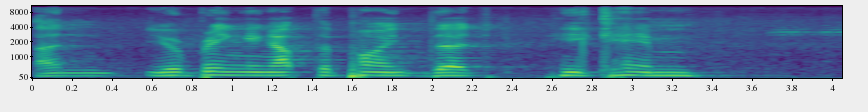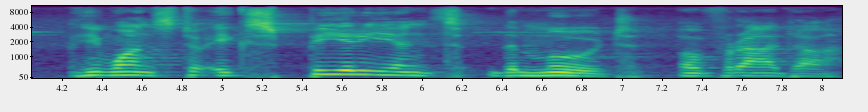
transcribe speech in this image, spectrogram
And you're bringing up the point that he came, he wants to experience the mood of Radha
